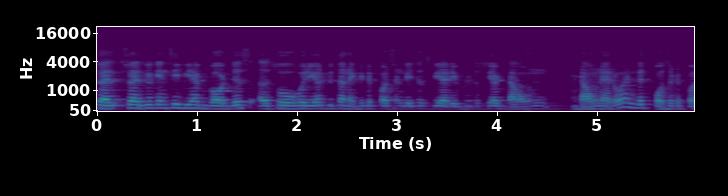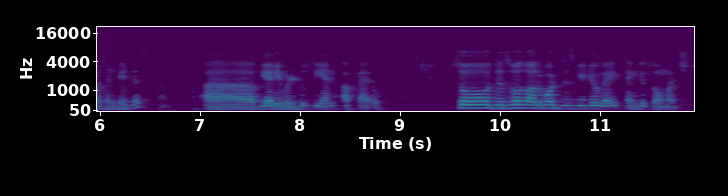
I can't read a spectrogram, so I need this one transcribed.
So as, so as you can see, we have got this. Uh, so over here with the negative percentages, we are able to see a down down arrow, and with positive percentages, uh, we are able to see an up arrow. So this was all about this video, guys. Thank you so much.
